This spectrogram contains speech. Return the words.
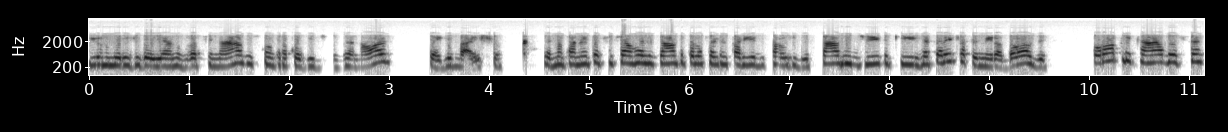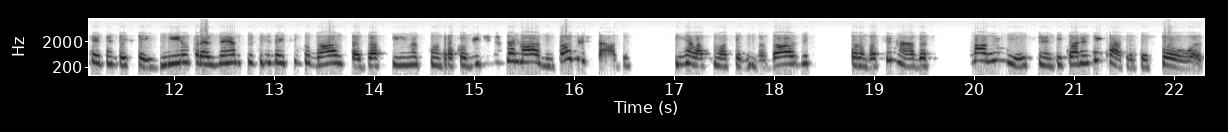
E o número de goianos vacinados contra a Covid-19 segue baixo. O levantamento oficial realizado pela Secretaria de Saúde do Estado indica que, referente à primeira dose, foram aplicadas 186.335 doses das vacinas contra a Covid-19 em todo o estado. Em relação à segunda dose, foram vacinadas 9.144 pessoas.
